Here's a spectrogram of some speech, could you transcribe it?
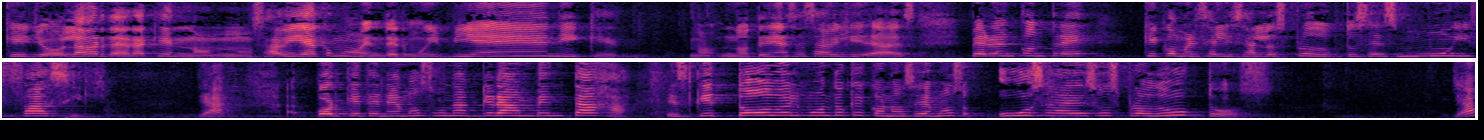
Que yo la verdad era que no, no sabía cómo vender muy bien y que no, no tenía esas habilidades, pero encontré que comercializar los productos es muy fácil, ¿ya? Porque tenemos una gran ventaja, es que todo el mundo que conocemos usa esos productos, ¿ya?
